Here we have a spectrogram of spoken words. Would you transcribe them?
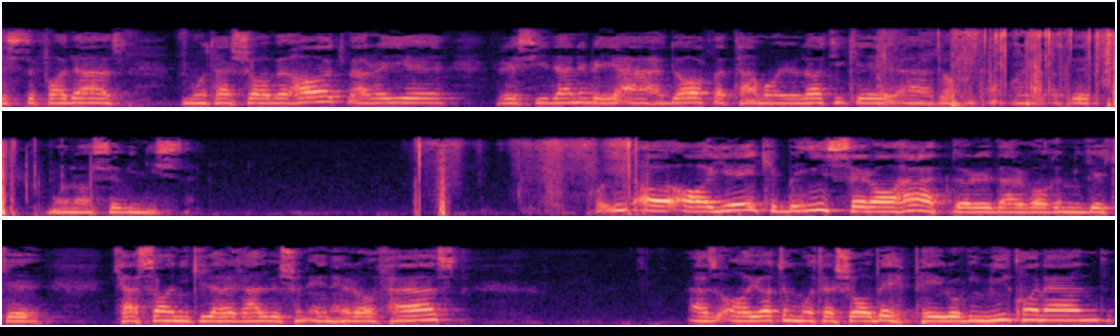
استفاده از متشابهات برای رسیدن به اهداف و تمایلاتی که اهداف و تمایلات مناسبی نیستن. خب این آیه که به این سراحت داره در واقع میگه که کسانی که در قلبشون انحراف هست از آیات متشابه پیروی می‌کنند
